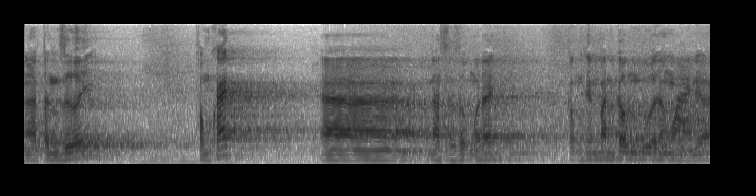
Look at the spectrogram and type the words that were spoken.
à, tầng dưới phòng khách à, là sử dụng ở đây cộng thêm ban công đua ra ngoài nữa.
